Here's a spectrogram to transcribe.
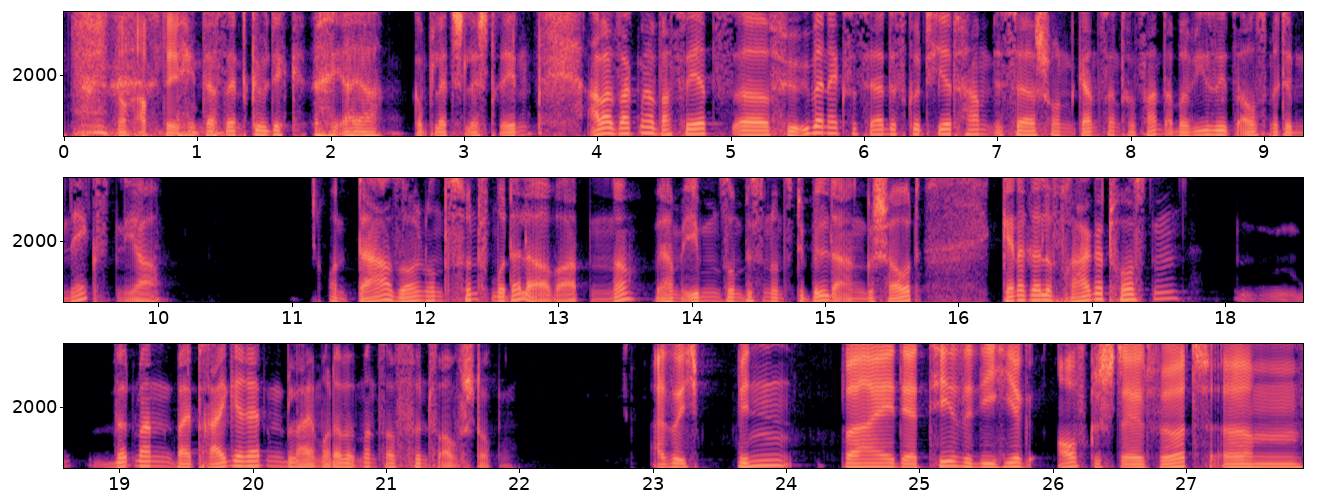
noch updaten. das endgültig, ja, ja, komplett schlecht reden. Aber sag mal, was wir jetzt äh, für übernächstes Jahr diskutiert haben, ist ja schon ganz interessant. Aber wie sieht's aus mit dem nächsten Jahr? Und da sollen uns fünf Modelle erwarten, ne? Wir haben eben so ein bisschen uns die Bilder angeschaut. Generelle Frage, Thorsten, wird man bei drei Geräten bleiben oder wird man es auf fünf aufstocken? Also ich bin bei der These, die hier aufgestellt wird, ähm,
